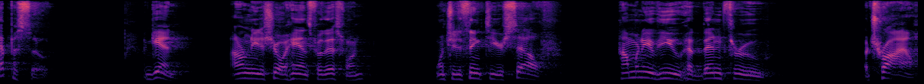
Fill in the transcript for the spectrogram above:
episode. Again, I don't need a show of hands for this one. I want you to think to yourself how many of you have been through a trial,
